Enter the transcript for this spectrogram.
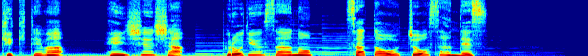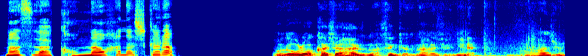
聞き手は編集者プロデューサーの佐藤城さんです。まずはこんなお話から。で俺は会社に入るのは1972年。72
